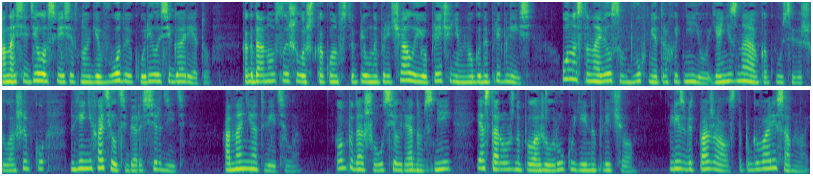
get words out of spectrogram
она сидела, свесив ноги в воду, и курила сигарету. Когда она услышала, как он вступил на причал, ее плечи немного напряглись. Он остановился в двух метрах от нее. «Я не знаю, какую совершил ошибку, но я не хотел тебя рассердить». Она не ответила. Он подошел, сел рядом с ней и осторожно положил руку ей на плечо. «Лизбет, пожалуйста, поговори со мной».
